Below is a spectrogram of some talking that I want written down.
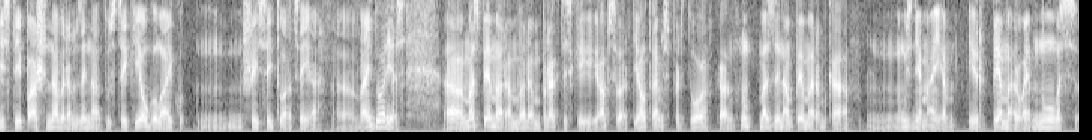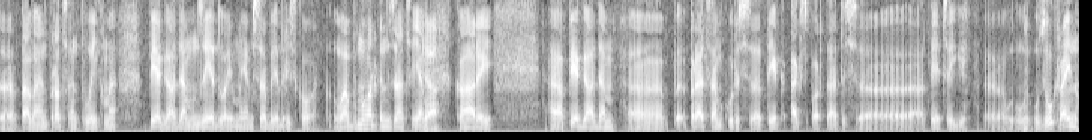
īsti paši nevaram zināt, uz cik ilgu laiku mm, šī situācija veidojas. Mēs, piemēram, varam praktiski apsvērt jautājumus par to, ka nu, mēs zinām, piemēram, ka mm, uzņēmējiem ir piemērojama nulles PVN procentu likme piegādām un ziedojumiem sabiedrisko labumu organizācijām, Jā. kā arī uh, piegādām precēm, kuras tiek eksportētas attiecīgi uz Ukrajinu,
